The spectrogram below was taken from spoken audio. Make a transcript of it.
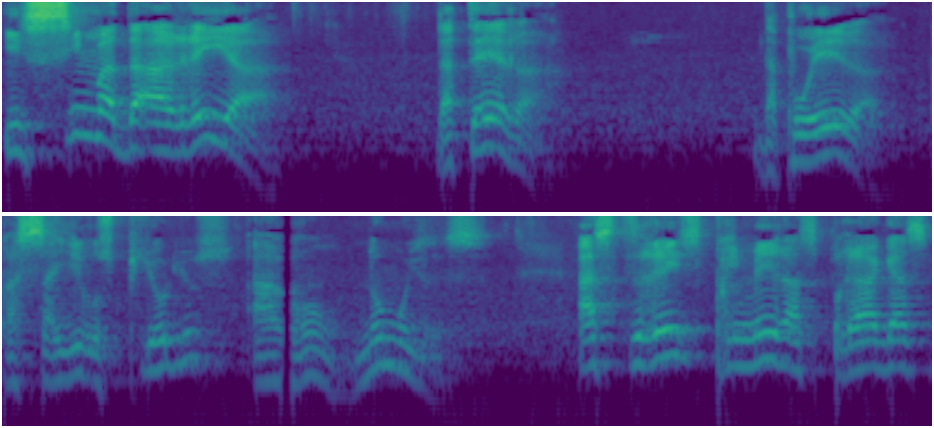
em cima da areia, da terra, da poeira, para sair os piolhos? Aaron, não Moisés. As três primeiras pragas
